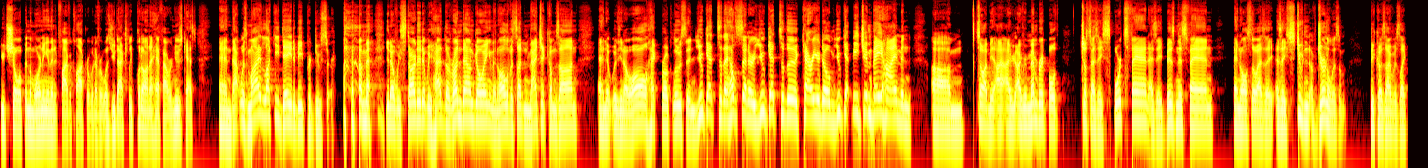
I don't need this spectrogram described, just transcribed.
You'd show up in the morning and then at five o'clock or whatever it was, you'd actually put on a half hour newscast. And that was my lucky day to be producer. you know, we started it, we had the rundown going, and then all of a sudden magic comes on. And it was, you know, all heck broke loose. And you get to the health center, you get to the carrier dome, you get me Jim Boeheim. And um, so, I mean, I, I remember it both just as a sports fan, as a business fan, and also as a as a student of journalism, because I was like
